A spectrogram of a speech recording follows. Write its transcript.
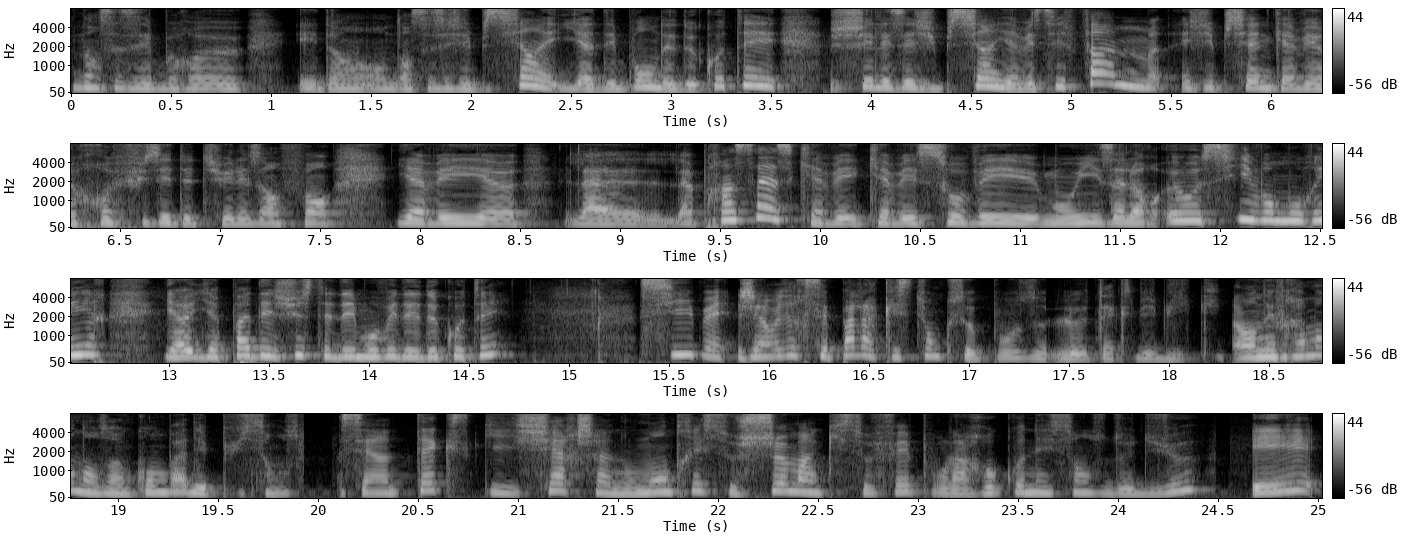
dans ces Hébreux et dans, ces Égyptiens, il y a des bons des deux côtés. Chez les Égyptiens, il y avait ces femmes égyptiennes qui avaient refusé de tuer les enfants. Il y avait euh, la, princesse qui avait, qui avait sauvé Moïse. Alors eux aussi, ils vont mourir. Il n'y a, a, pas des justes et des mauvais des deux côtés? Si, mais j'ai envie de dire, c'est pas la question que se pose le texte biblique. On est vraiment dans un combat des puissances. C'est un texte qui cherche à nous montrer ce chemin qui se fait pour la reconnaissance de Dieu. Et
